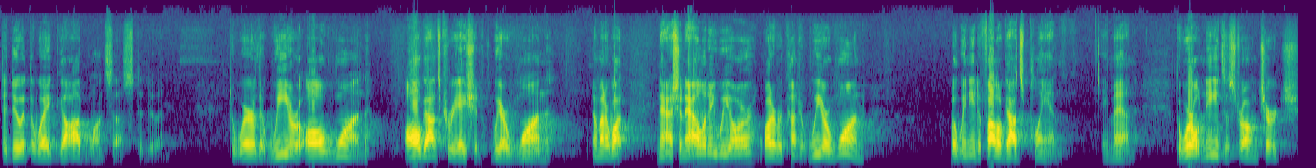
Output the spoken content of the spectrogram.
to do it the way God wants us to do it, to where that we are all one, all God's creation, we are one. No matter what nationality we are, whatever country, we are one, but we need to follow God's plan. Amen. The world needs a strong church,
